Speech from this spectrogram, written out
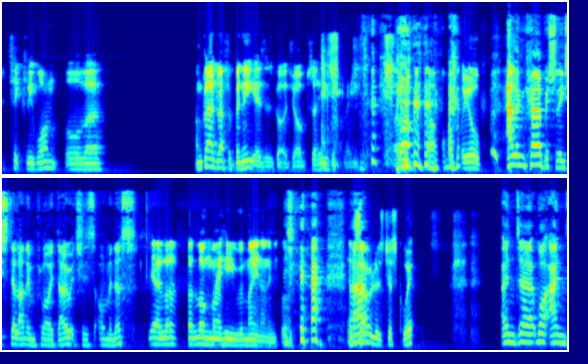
particularly want. Or uh, I'm glad Rafa Benitez has got a job, so he's not leaving. well, we all. Alan Curbishley's still unemployed though, which is ominous. Yeah, long, long may he remain unemployed. and um, Zola's just quit. And uh, well, and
